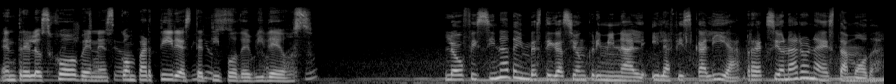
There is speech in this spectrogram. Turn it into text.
entre los jóvenes compartir este tipo de videos. La Oficina de Investigación Criminal y la Fiscalía reaccionaron a esta moda.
